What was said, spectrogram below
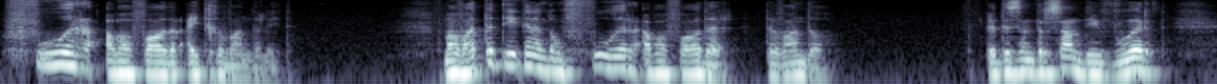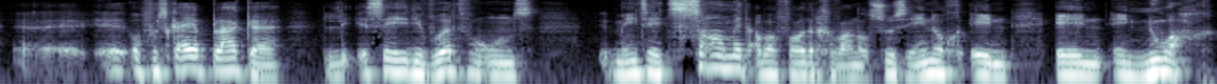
voor Abba Vader uitgewandel het. Maar wat beteken dit om voor Abba Vader te wandel? Dit is interessant, die woord uh, op verskeie plekke sê die woord vir ons mense het saam met Abba Vader gewandel soos Henog en en en Noag.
